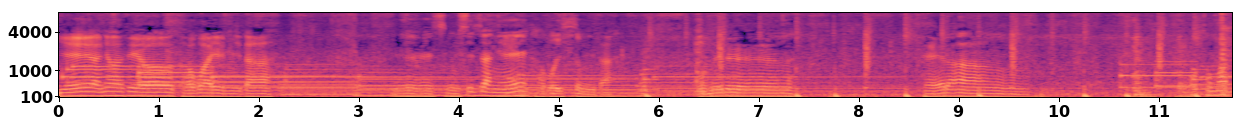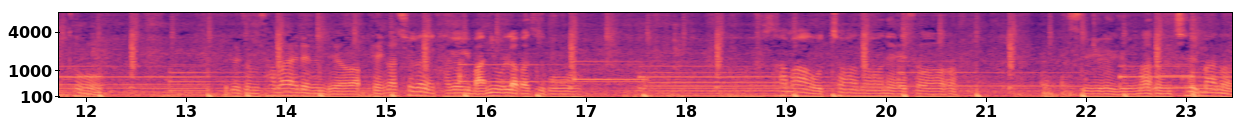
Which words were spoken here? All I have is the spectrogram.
예, 안녕하세요. 더과일입니다. 예, 지금 시장에 가고 있습니다. 오늘은 배랑 토마토를 좀 사봐야 되는데요. 배가 최근에 가격이 많이 올라가지고 45,000원에서 지금 6만 원, 7만 원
